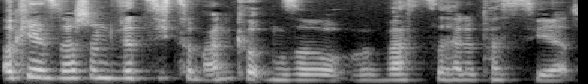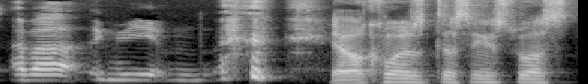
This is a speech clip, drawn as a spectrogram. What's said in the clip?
okay, es war schon witzig zum Angucken, so, was zur Hölle passiert. Aber irgendwie, mm, Ja, aber guck mal, das Ding ist, du hast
